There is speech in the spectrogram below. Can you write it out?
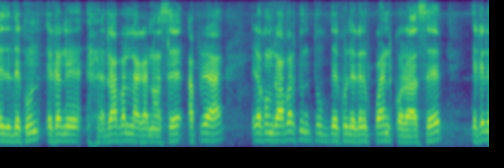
এই যে দেখুন, এখানে রাবার লাগানো আছে। আপনারা এরকম রাবার কিন্তু দেখুন, এখানে পয়েন্ট করা আছে। এখানে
